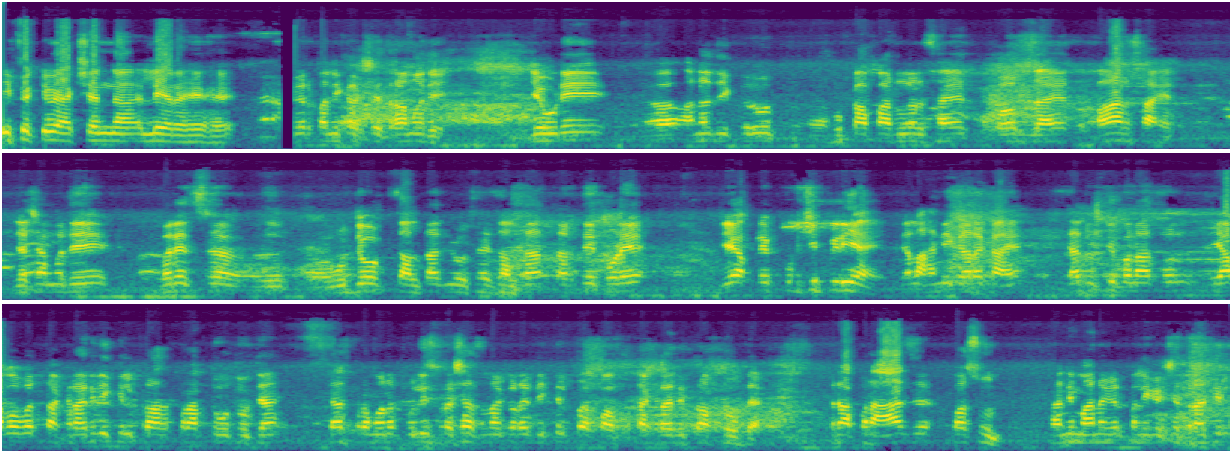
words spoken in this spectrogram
इफेक्टिव एक्शन ले रहे हैं। नगरपालिका क्षेत्रामध्ये जेवढे अनधिकृत हुक्का पार्लर्स आहेत पब्स आहेत बार्स आहेत ज्याच्यामध्ये बरेच उद्योग चालतात व्यवसाय चालतात तर ते थोडे जे आपली पुढची पिढी आहे त्याला हानिकारक आहे त्या दृष्टिकोनातून याबाबत तक्रारी देखील प्रा- प्राप्त होत होत्या. त्याचप्रमाणे पोलीस प्रशासनाकडे देखील प्र- तक्रारी प्राप्त होत्या. तर आपण आजपासून ठाणे महानगरपालिका क्षेत्रातील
